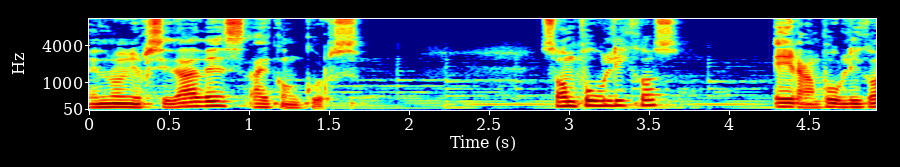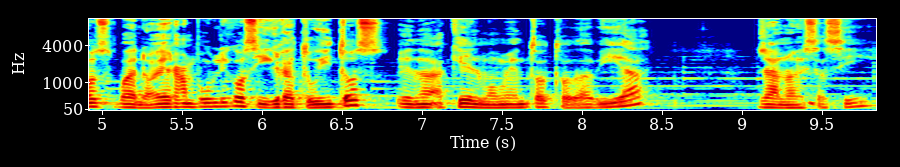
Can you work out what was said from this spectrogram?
En universidades hay concursos. Son públicos, eran públicos, bueno, eran públicos y gratuitos en aquel momento todavía. Ya no es así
